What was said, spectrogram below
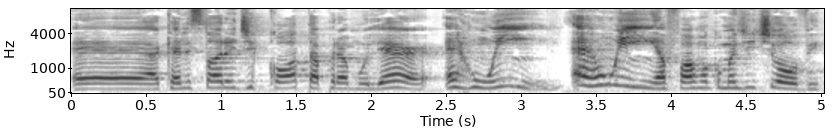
É, aquela história de cota para mulher é ruim, é ruim a forma como a gente ouve,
